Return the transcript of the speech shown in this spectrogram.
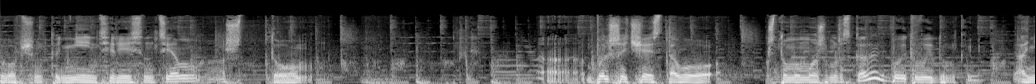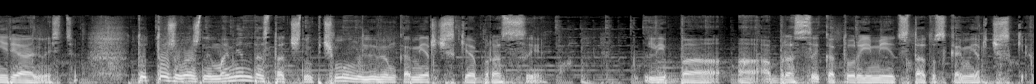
в общем-то, не интересен тем, что э, большая часть того, что мы можем рассказать, будет выдумкой. а не реальности. Тут тоже важный момент достаточно, почему мы любим коммерческие образцы, либо а, образцы, которые имеют статус коммерческих.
